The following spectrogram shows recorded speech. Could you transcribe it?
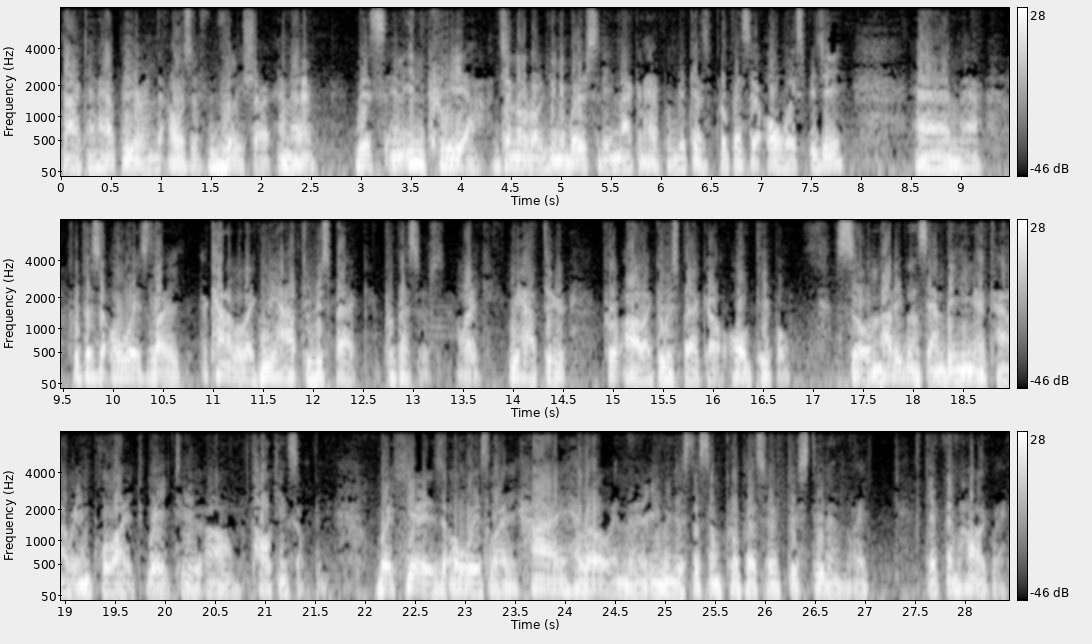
I can help you. And i was just really shocked. And then this in, in korea general university not gonna happen because professor always busy and uh, professor always like kind of like we have to respect professors. Like we have to uh, like respect uh, all people. So not even sending the email kind of impolite way to um, talking something. But here is always like hi, hello, and then even just uh, some professor to student like get them hug like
